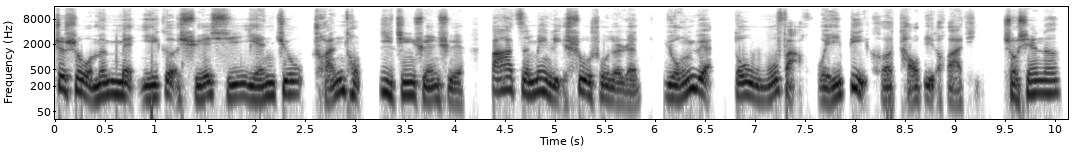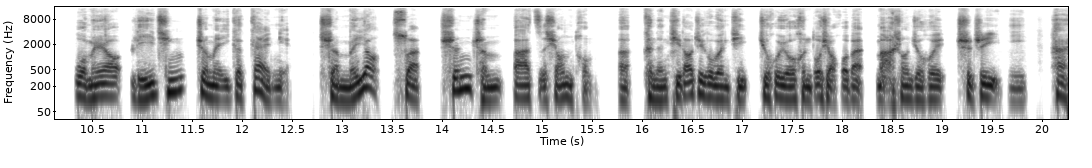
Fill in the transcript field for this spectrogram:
这是我们每一个学习研究传统易经玄学、八字命理术数的人永远。都无法回避和逃避的话题。首先呢，我们要厘清这么一个概念：什么样算生辰八字相同？呃，可能提到这个问题，就会有很多小伙伴马上就会嗤之以鼻。嗨，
